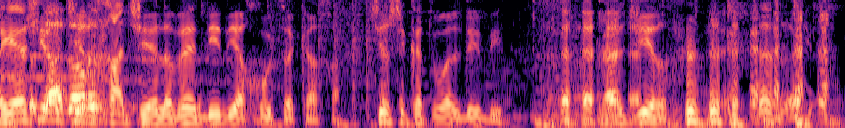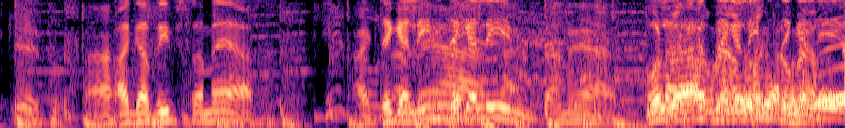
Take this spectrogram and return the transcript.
יש לי עוד שיר דורי. אחד שילווה את דידי החוצה ככה. שיר שכתבו על דידי. חג אביב שמח. חג דגלים, שמח. דגלים. שמח. כל הארץ דגלים. דגלים.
